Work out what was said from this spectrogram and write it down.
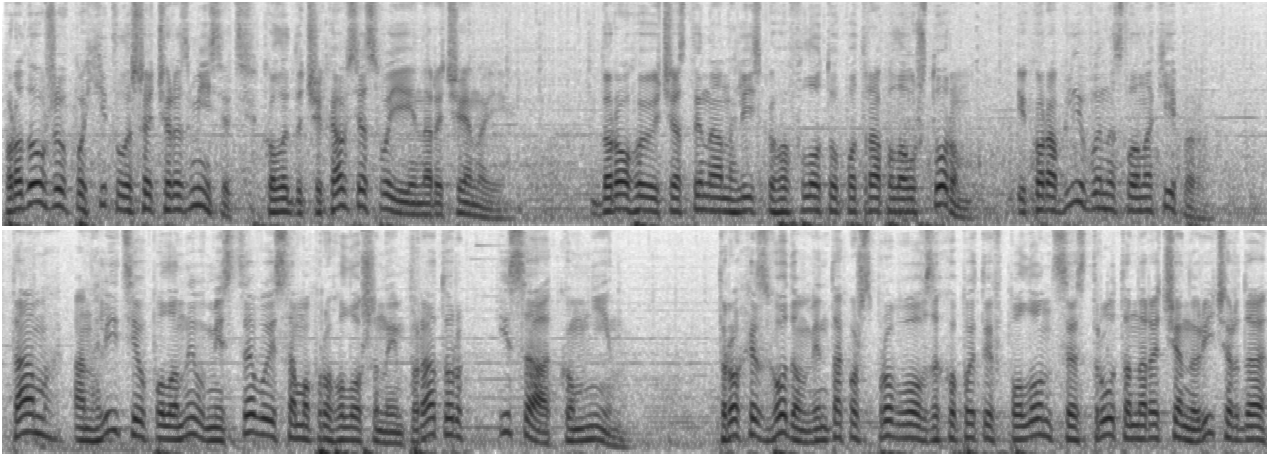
продовжив похід лише через місяць, коли дочекався своєї нареченої. Дорогою частина англійського флоту потрапила у шторм, і кораблі винесло на Кіпр. Там англійців полонив місцевий самопроголошений імператор Ісаак Комнін. Трохи згодом він також спробував захопити в полон сестру та наречену Річарда,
